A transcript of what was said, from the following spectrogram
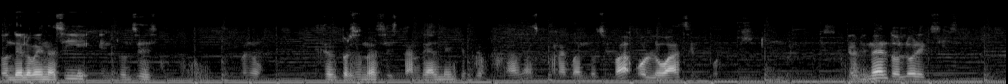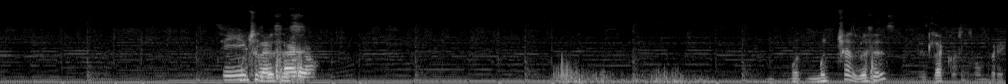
donde lo ven así, entonces, bueno, esas personas están realmente preparadas para cuando se va o lo hacen por costumbre. Al final el dolor existe. Sí, Muchas veces, claro. Muchas veces es la costumbre.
